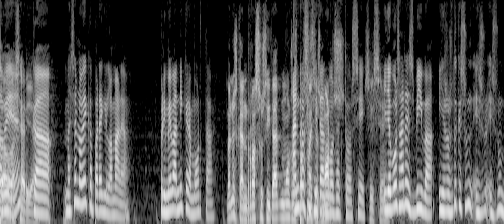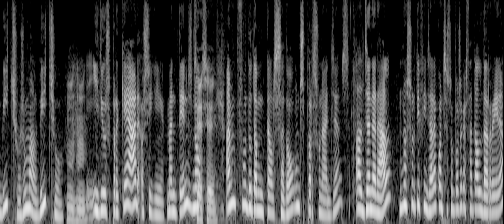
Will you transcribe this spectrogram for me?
de bé, la eh? sèrie. Que m'assembla bé que aparegui la mare. Primer van dir que era morta. Bueno, és que han ressuscitat molts Han personatges ressuscitat morts. molts actors, sí. sí, sí. I llavors ara és viva. I resulta que és un, és, és un bitxo, és un mal bitxo. Mhm. I dius, per què ara? O sigui, m'entens? No. Sí, sí. Han fotut amb calçador uns personatges. El general no ha sortit fins ara quan se suposa que ha estat al darrere.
